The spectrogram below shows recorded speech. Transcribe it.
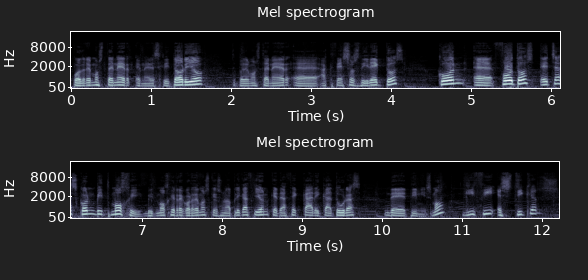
podremos tener en el escritorio, podremos tener eh, accesos directos con eh, fotos hechas con Bitmoji. Bitmoji, recordemos que es una aplicación que te hace caricaturas de ti mismo. Giphy Stickers.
